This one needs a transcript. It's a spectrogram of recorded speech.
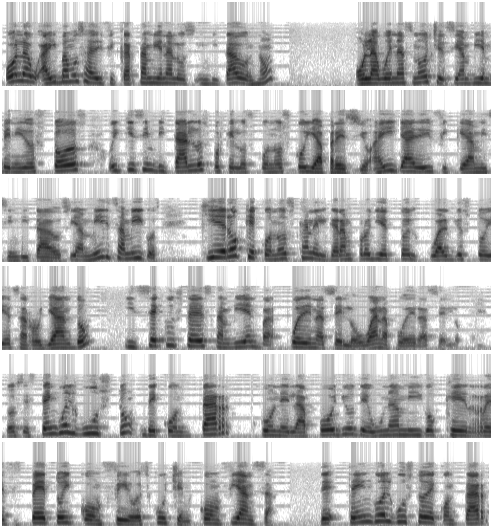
hola, ahí vamos a edificar también a los invitados, ¿no? Hola, buenas noches, sean bienvenidos todos. Hoy quise invitarlos porque los conozco y aprecio. Ahí ya edifiqué a mis invitados y a mis amigos. Quiero que conozcan el gran proyecto el cual yo estoy desarrollando y sé que ustedes también pueden hacerlo o van a poder hacerlo. Entonces, tengo el gusto de contar con el apoyo de un amigo que respeto y confío. Escuchen, confianza. tengo el gusto de contar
